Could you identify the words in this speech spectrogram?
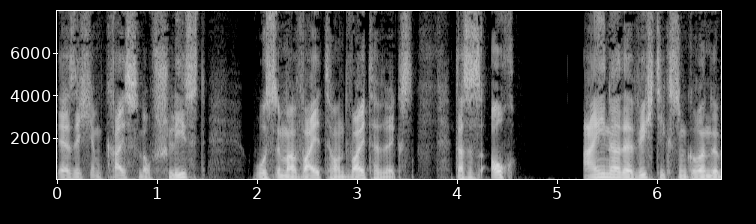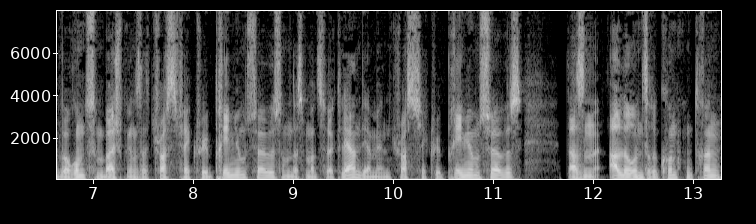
der sich im Kreislauf schließt, wo es immer weiter und weiter wächst. Das ist auch einer der wichtigsten Gründe, warum zum Beispiel unser Trust Factory Premium Service, um das mal zu erklären, wir haben ja einen Trust Factory Premium Service, da sind alle unsere Kunden drin,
